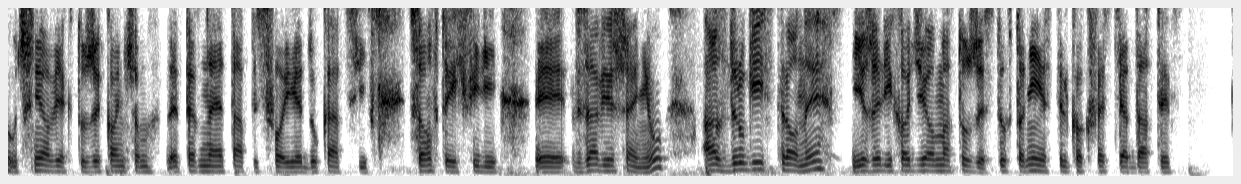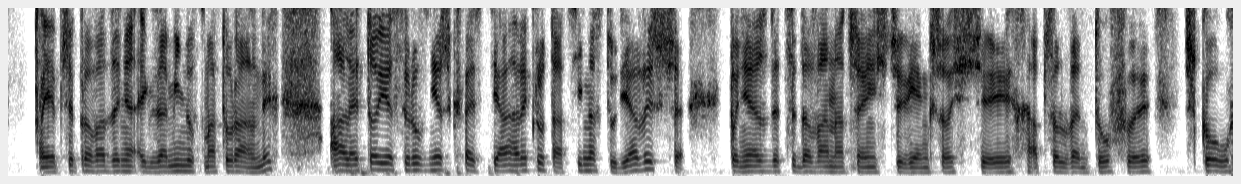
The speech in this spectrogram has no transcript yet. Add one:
uczniowie, którzy kończą pewne etapy swojej edukacji, są w tej chwili y, w zawieszeniu, a z drugiej strony, jeżeli chodzi o maturzystów, to nie jest tylko kwestia daty przeprowadzenia egzaminów maturalnych, ale to jest również kwestia rekrutacji na studia wyższe, ponieważ zdecydowana część czy większość e, absolwentów e, szkół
